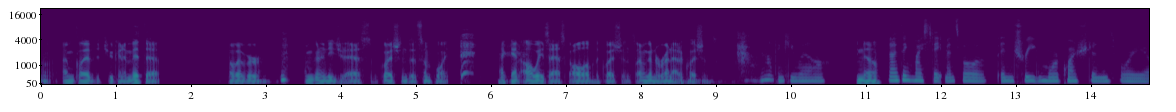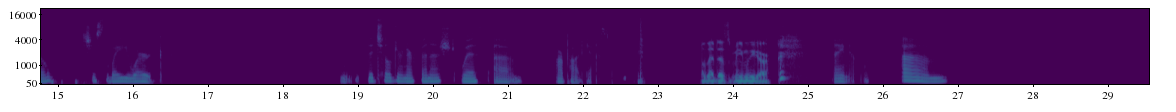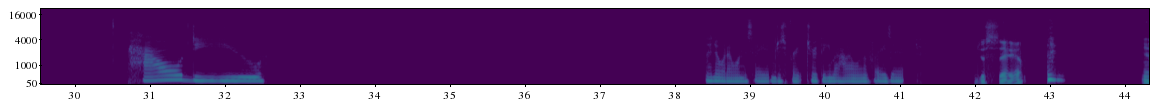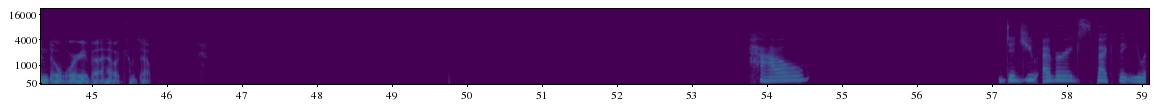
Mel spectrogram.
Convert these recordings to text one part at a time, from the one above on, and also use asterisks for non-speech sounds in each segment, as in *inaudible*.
Well, I'm glad that you can admit that. However, I'm going to need you to ask some questions at some point. I can't always ask all of the questions. I'm going to run out of questions. I don't think you will. You know, And I think my statements will intrigue more questions for you. It's just the way you work. The children are finished with um, our podcast. *laughs* well, that doesn't mean we are. I know. Um, how do you? I know what I want to say. I'm just fra- thinking about how I want to phrase it. Just say it. *laughs* and don't worry about how it comes out. How did you ever expect that you would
